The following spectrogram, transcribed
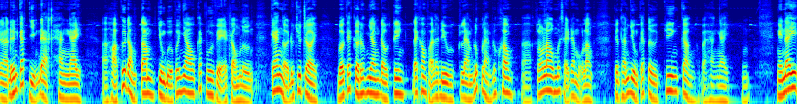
uh, đến cách diễn đạt hàng ngày. Uh, họ cứ đồng tâm dùng bữa với nhau cách vui vẻ rộng lượng, ca ngợi Đức Chúa Trời. Với các cơ đốc nhân đầu tiên, đây không phải là điều làm lúc làm lúc không, à, lâu lâu mới xảy ra một lần. Kinh Thánh dùng các từ chuyên cần và hàng ngày. Ngày nay,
